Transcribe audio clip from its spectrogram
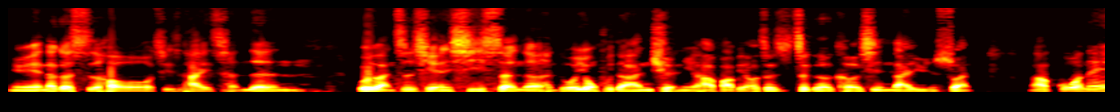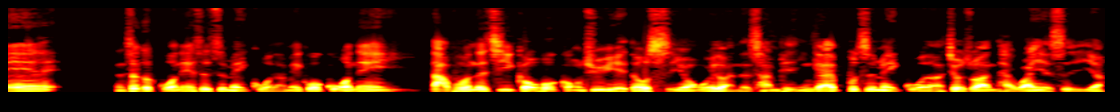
因为那个时候其实他也承认微软之前牺牲了很多用户的安全，因为他发表这这个可信赖运算。然后国内这个国内是指美国的，美国国内大部分的机构或工具也都使用微软的产品，应该不止美国了，就算台湾也是一样。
